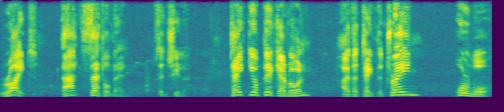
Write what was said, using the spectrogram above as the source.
Right, that's settled then, said Sheila. Take your pick, everyone. Either take the train or walk.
